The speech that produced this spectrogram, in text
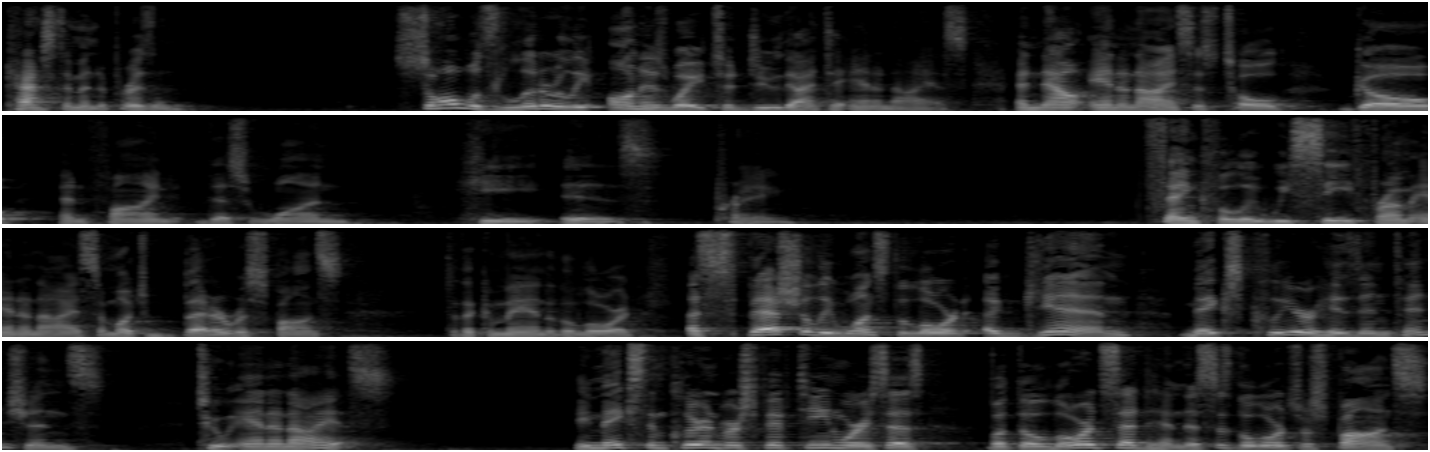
cast him into prison. Saul was literally on his way to do that to Ananias. And now Ananias is told, Go and find this one. He is praying. Thankfully, we see from Ananias a much better response to the command of the Lord, especially once the Lord again makes clear his intentions to Ananias. He makes them clear in verse 15 where he says, But the Lord said to him, This is the Lord's response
